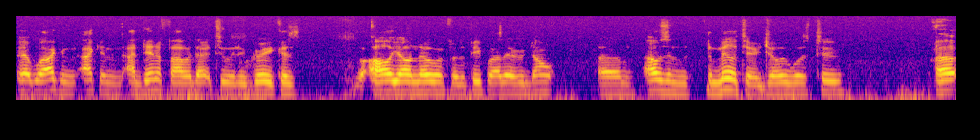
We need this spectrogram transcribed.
well, I can I can identify with that to a degree because all y'all know, and for the people out there who don't, um, I was in the military. Joey was too. Uh,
